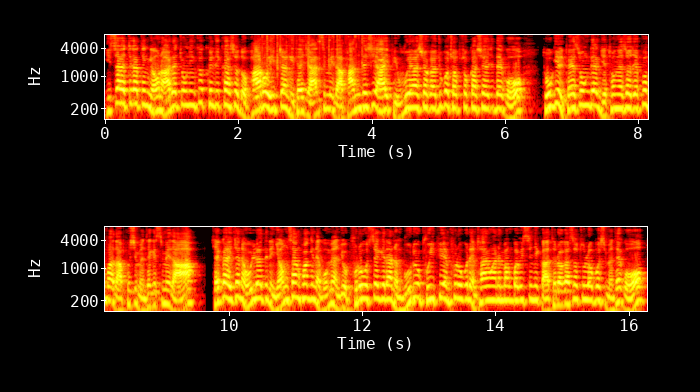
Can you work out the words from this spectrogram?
이 사이트 같은 경우는 아래쪽 링크 클릭하셔도 바로 입장이 되지 않습니다. 반드시 IP 우회하셔가지고 접속하셔야지 되고 독일 배송대행지 통해서 제품 받아 보시면 되겠습니다. 제가 이전에 올려드린 영상 확인해보면 요 브로우색이라는 무료 VPN 프로그램 사용하는 방법이 있으니까 들어가서 둘러보시면 되고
